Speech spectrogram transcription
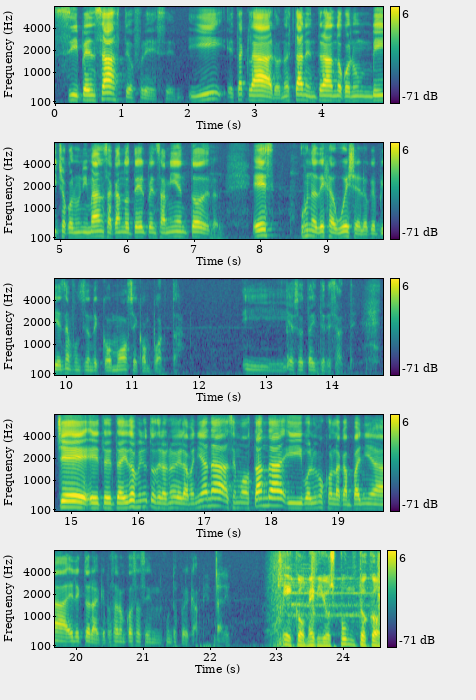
si pensás te ofrecen. Y está claro, no están entrando con un bicho, con un imán, sacándote el pensamiento. Es, uno deja huella de lo que piensa en función de cómo se comporta. Y eso está interesante. Che, eh, 32 minutos de las 9 de la mañana, hacemos tanda y volvemos con la campaña electoral, que pasaron cosas en Juntos por el Cambio. Dale. Ecomedios.com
